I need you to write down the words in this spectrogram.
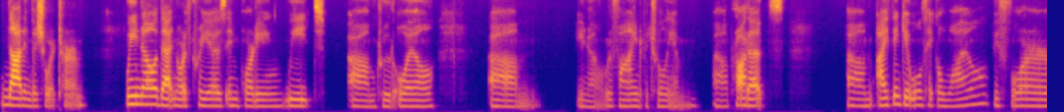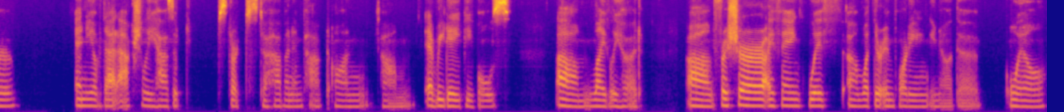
not in the short term. We know that North Korea is importing wheat, um, crude oil, um, you know, refined petroleum uh, products. Um, I think it will take a while before any of that actually starts to have an impact on um, everyday people's um, livelihood. For sure, I think with what they're importing, you know, the oil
